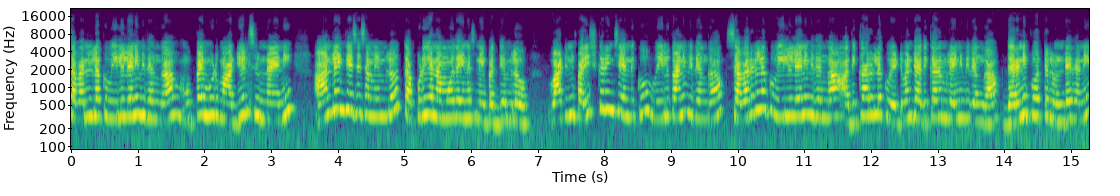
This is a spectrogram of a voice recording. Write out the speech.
సవరణలకు వీలు లేని విధంగా ముప్పై మూడు మాడ్యూల్స్ ఉన్నాయని ఆన్లైన్ చేసే సమయంలో తప్పుడుగా నమోదైన నేపథ్యంలో వాటిని పరిష్కరించేందుకు వీలు కాని విధంగా సవరణలకు వీలు లేని విధంగా అధికారులకు ఎటువంటి అధికారం లేని విధంగా ధరణి పోర్టల్ ఉండేదని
